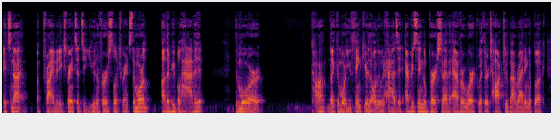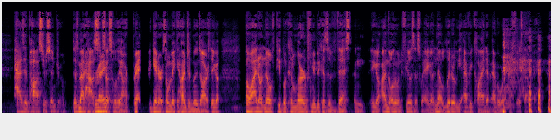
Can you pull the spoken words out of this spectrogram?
It's not a private experience, it's a universal experience. The more other people have it, the more com- like the more you think you're the only one who has it. Every single person I've ever worked with or talked to about writing a book has imposter syndrome. Doesn't matter how right. successful they are. Brand beginner, someone making hundred million dollars, they go, "Oh, I don't know if people can learn from me because of this." And they go, "I'm the only one who feels this way." I go, "No, literally every client I've ever worked with feels that way."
